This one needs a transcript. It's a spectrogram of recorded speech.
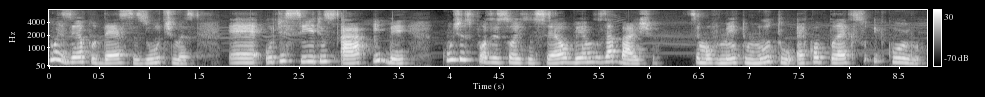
Um exemplo dessas últimas é o de Sirius A e B, cujas posições no céu vemos abaixo. Seu movimento mútuo é complexo e curvo,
